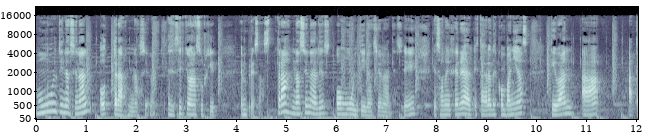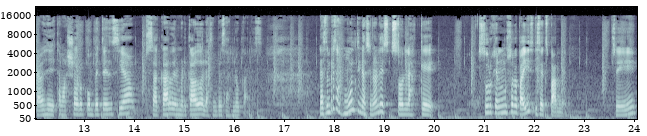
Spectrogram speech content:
multinacional o transnacional. Es decir, que van a surgir empresas transnacionales o multinacionales, ¿sí? que son en general estas grandes compañías que van a a través de esta mayor competencia, sacar del mercado a las empresas locales. Las empresas multinacionales son las que surgen en un solo país y se expanden, ¿sí?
